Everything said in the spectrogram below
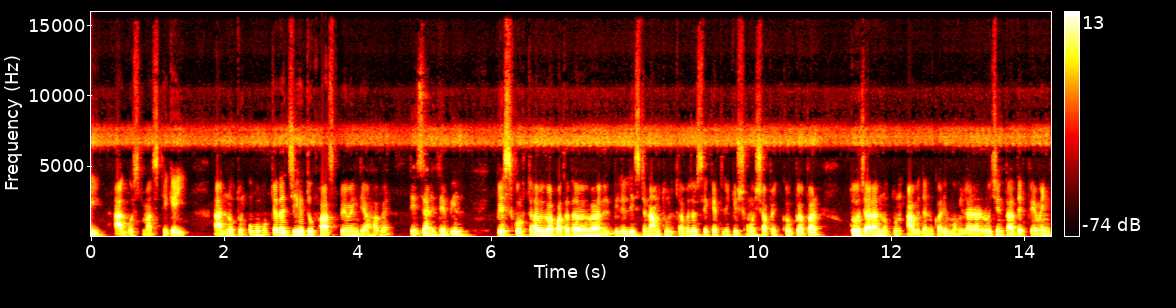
এই আগস্ট মাস থেকেই। আর নতুন উপভোক্তাদের যেহেতু ফার্স্ট পেমেন্ট দেওয়া হবে ট্রেজারিতে বিল পেশ করতে হবে বা পাঠাতে হবে বা বিলের লিস্টে নাম তুলতে হবে, তো সেক্ষেত্রে একটু সময় সাপেক্ষ ব্যাপার। তো যারা নতুন আবেদনকারী মহিলারা রয়েছেন, তাদের পেমেন্ট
